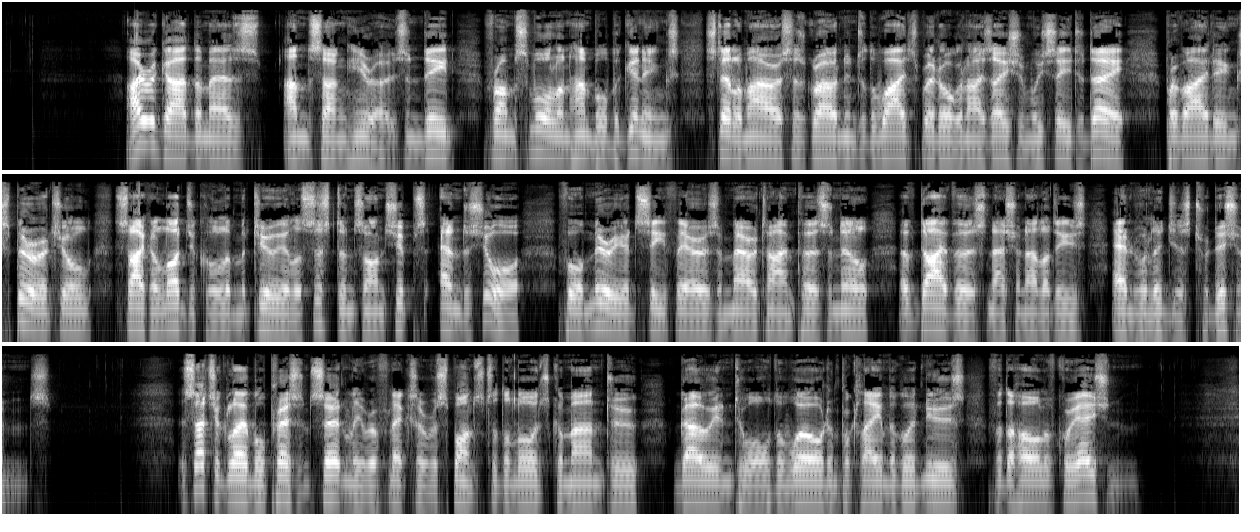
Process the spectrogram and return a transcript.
I regard them as unsung heroes. Indeed, from small and humble beginnings, Stella Maris has grown into the widespread organization we see today providing spiritual, psychological, and material assistance on ships and ashore for myriad seafarers and maritime personnel of diverse nationalities and religious traditions. Such a global presence certainly reflects a response to the Lord's command to go into all the world and proclaim the good news for the whole of creation.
